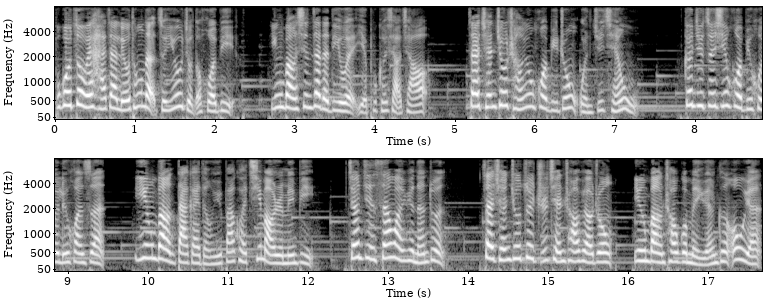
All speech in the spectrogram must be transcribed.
不过，作为还在流通的最悠久的货币，英镑现在的地位也不可小瞧，在全球常用货币中稳居前五。根据最新货币汇率换算，一英镑大概等于八块七毛人民币，将近三万越南盾。在全球最值钱钞票中，英镑超过美元跟欧元，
